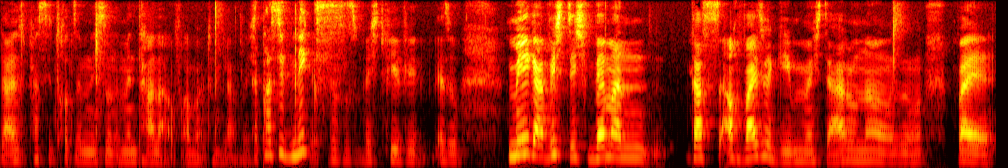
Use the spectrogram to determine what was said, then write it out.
da passiert trotzdem nicht so eine mentale Aufarbeitung, glaube ich. Da passiert nichts. Das ist echt viel, viel, also mega wichtig, wenn man das auch weitergeben möchte. I don't know. Also, weil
